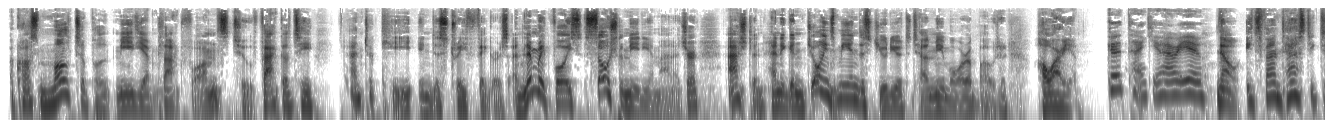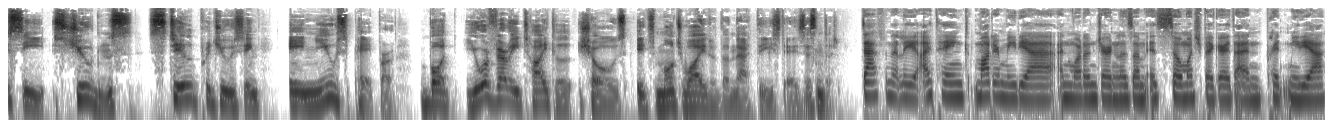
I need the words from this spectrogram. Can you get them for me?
across multiple media platforms to faculty and to key industry figures. And Limerick Voice social media manager Aishlin Hennigan joins me in the studio to tell me more about it. How are you? Good, thank you. How are you? Now, it's fantastic to see students still producing a newspaper, but your very title shows it's much wider than that these days, isn't it? Definitely. I think modern media and modern journalism is so much bigger than print media.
